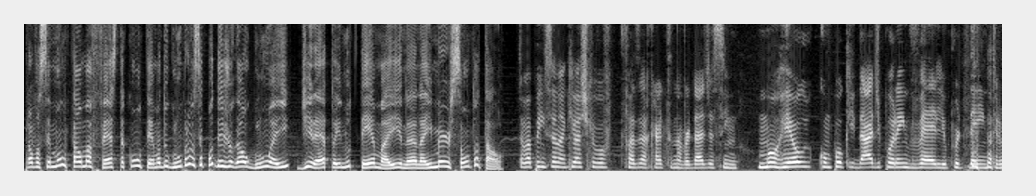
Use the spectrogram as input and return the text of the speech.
para você montar uma festa com o tema do Gloom para você poder jogar o Gloom aí direto aí no tema aí, né, na imersão total. Tava pensando aqui, eu acho que eu vou fazer a carta na verdade assim, morreu com pouca idade, porém velho por dentro.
